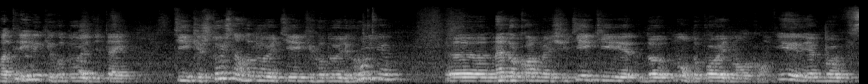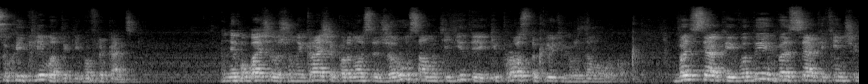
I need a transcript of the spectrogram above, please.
матерів, які годують дітей. Ті, які штучно годують, ті, які годують груддю, е, не докормлюючи, ті, які ну, доповіють молоком. І якби в сухий клімат, такий в африканський. Вони побачили, що найкраще переносять жару саме ті діти, які просто п'ють грудне молоко. Без всякої води, без всяких інших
